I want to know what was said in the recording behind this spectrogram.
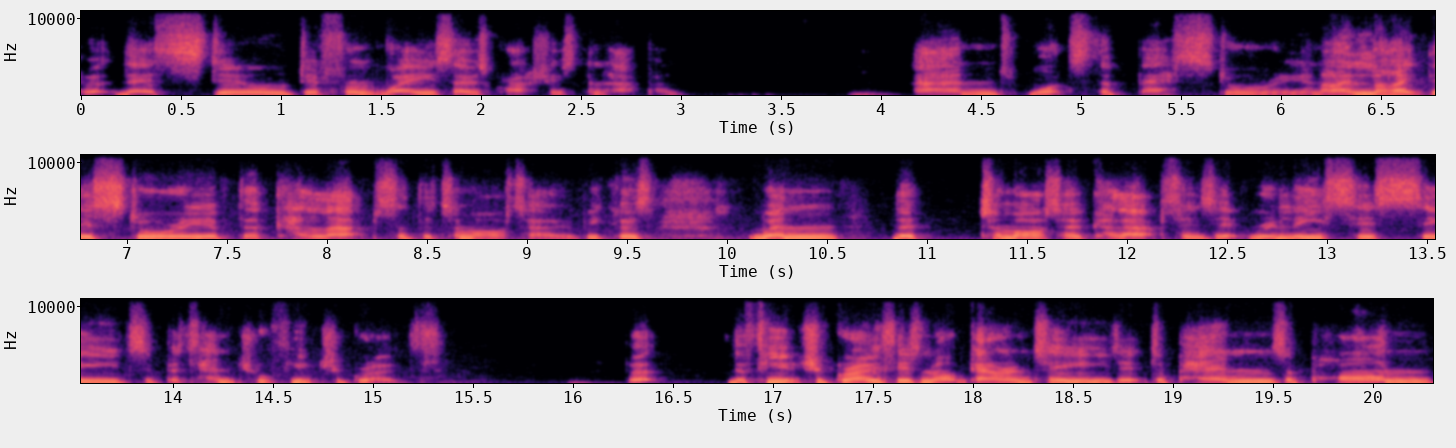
But there's still different ways those crashes can happen. and what's the best story? And I like this story of the collapse of the tomato because when the tomato collapses, it releases seeds of potential future growth. The future growth is not guaranteed, it depends upon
